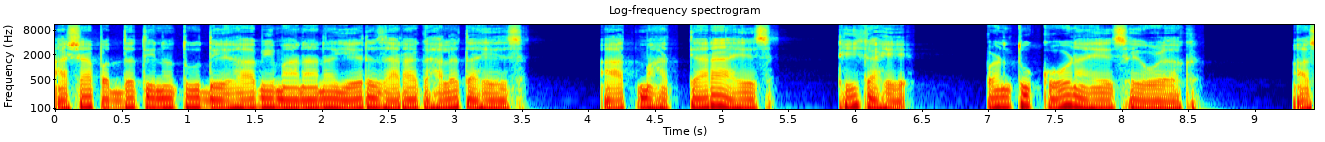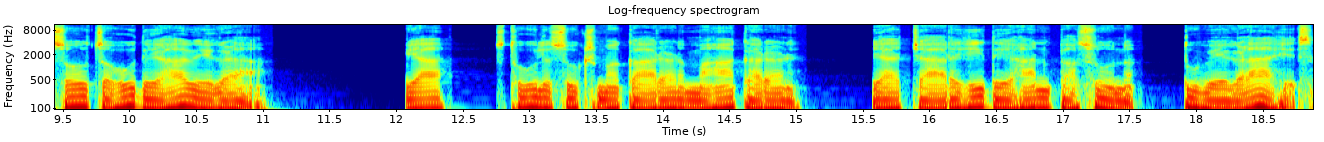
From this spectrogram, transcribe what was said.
अशा पद्धतीनं तू देहाभिमानानं येरझारा घालत आहेस. आत्महत्यारा आहेस. ठीक आहे पण तू कोण आहेस हे ओळख. असो चहू देहा वेगळा. या स्थूल सूक्ष्म कारण महाकारण या चारही देहांपासून तू वेगळा आहेस.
